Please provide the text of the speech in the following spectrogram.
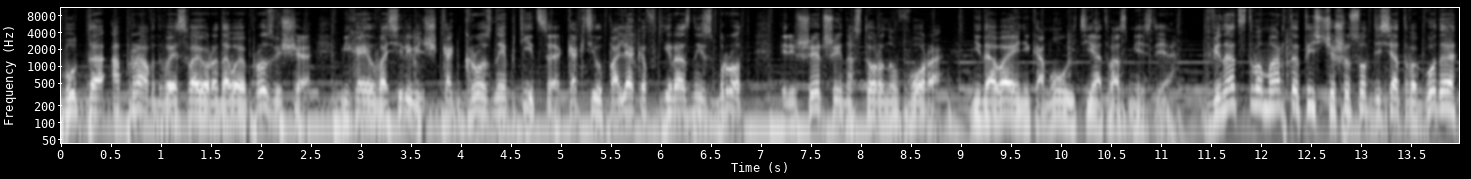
Будто оправдывая свое родовое прозвище, Михаил Васильевич, как грозная птица, когтил поляков и разный сброд, перешедший на сторону вора, не давая никому уйти от возмездия. 12 марта 1610 года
